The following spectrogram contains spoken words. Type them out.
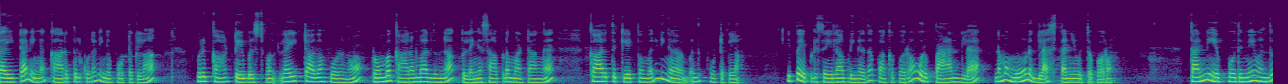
லைட்டாக நீங்கள் காரத்தூள் கூட நீங்கள் போட்டுக்கலாம். ஒரு கால் டேபிள் ஸ்பூன் லைட்டாக தான் போடணும். ரொம்ப காரமாக இருந்ததுன்னா பிள்ளைங்க சாப்பிட மாட்டாங்க. காரத்துக்கு ஏற்ப மாதிரி நீங்கள் வந்து போட்டுக்கலாம். இப்போ எப்படி செய்யலாம் அப்படிங்கிறத பார்க்க போகிறோம் ஒரு பேனில் நம்ம மூணு கிளாஸ் தண்ணி ஊற்ற போகிறோம் தண்ணி எப்போதுமே வந்து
